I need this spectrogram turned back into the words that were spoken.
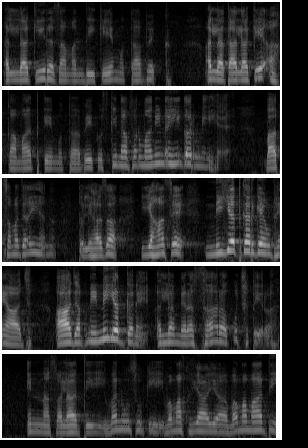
اللہ کی رضامندی کے مطابق، اللہ تعالیٰ کے احکامات کے مطابق۔ اس کی نافرمانی نہیں کرنی ہے۔ بات سمجھ آئی ہے نا؟ تو لہٰذا یہاں سے نیت کر کے اٹھیں آج۔ آج اپنی نیت کریں۔ اللہ میرا سارا کچھ تیرا ہے۔ ان صلاتی و نسخی و مخیا و مماتی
